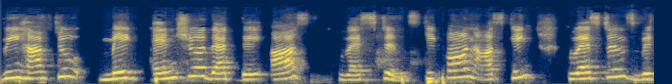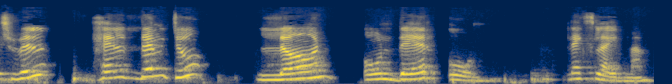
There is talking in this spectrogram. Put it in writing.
We have to make ensure that they ask questions. Keep on asking questions which will help them to learn on their own. Next slide, ma'am.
